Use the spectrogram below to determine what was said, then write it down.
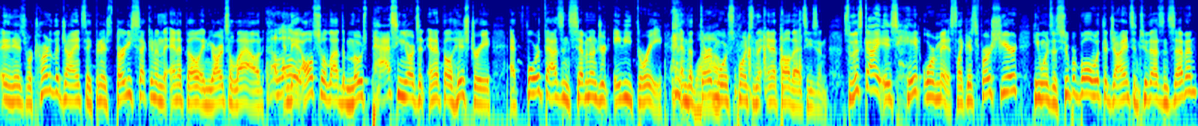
in his return to the Giants, they finished 32nd in the NFL in yards allowed, Hello? and they also allowed the most passing yards in NFL history at 4,783, and the third most points in the NFL that season. So this guy is hit or miss. Like his first year, he wins a Super Bowl with the Giants in 2007.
